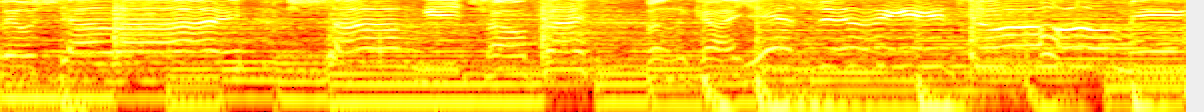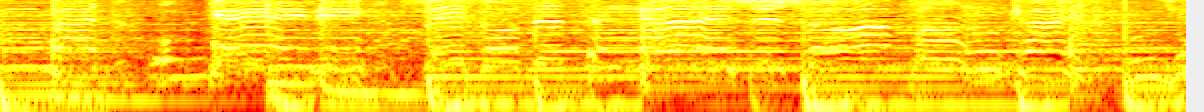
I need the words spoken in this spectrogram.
留下来，伤已超载，分开也是一种明白。我给你最后的疼爱是手放开，不要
